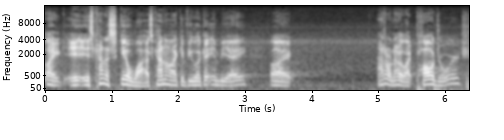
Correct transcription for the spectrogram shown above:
like it, it's kind of skill wise. Kind of like if you look at NBA, like I don't know, like Paul George.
